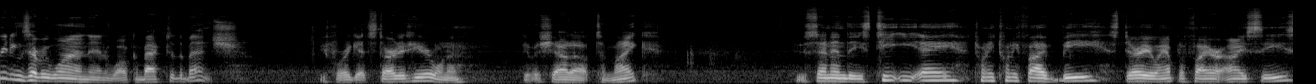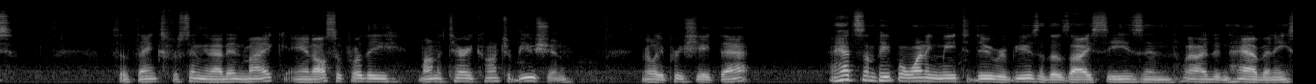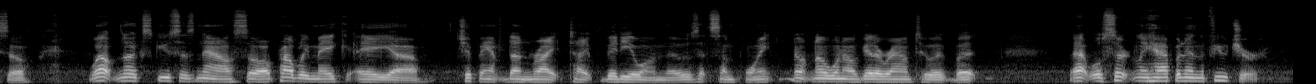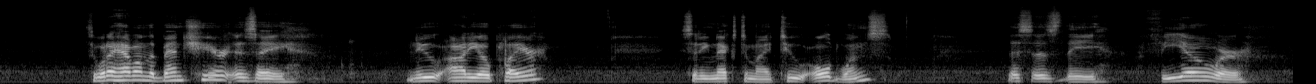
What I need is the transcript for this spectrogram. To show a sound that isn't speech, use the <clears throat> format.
Greetings everyone and welcome back to the bench. Before I get started here I want to give a shout out to Mike who sent in these TEA 2025B stereo amplifier ICs. So thanks for sending that in Mike and also for the monetary contribution. Really appreciate that. I had some people wanting me to do reviews of those ICs and well I didn't have any so well, no excuses now, so I'll probably make a uh, chip amp done right type video on those at some point. Don't know when I'll get around to it, but that will certainly happen in the future. So what I have on the bench here is a new audio player sitting next to my two old ones. This is the FiiO or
